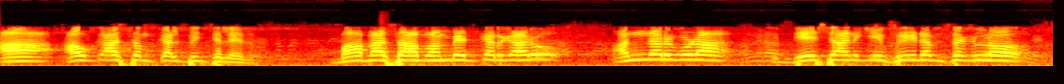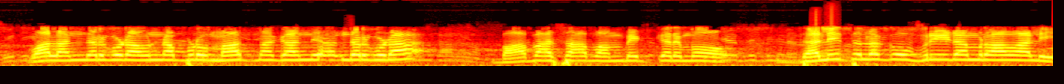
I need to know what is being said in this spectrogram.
ఆ అవకాశం కల్పించలేదు. బాబాసాహెబ్ అంబేద్కర్ గారు అందరు కూడా దేశానికి ఫ్రీడమ్ సెకల్లో వాళ్ళందరూ కూడా ఉన్నప్పుడు మహాత్మా గాంధీ అందరు కూడా బాబాసాహెబ్ అంబేద్కర్ ఏమో దళితులకు ఫ్రీడమ్ రావాలి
